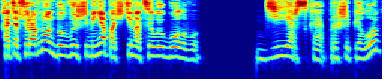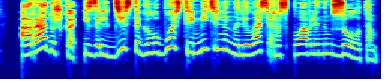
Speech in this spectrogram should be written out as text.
хотя все равно он был выше меня почти на целую голову. «Дерзкая!» – прошепел он, а радужка из льдисто-голубой стремительно налилась расплавленным золотом.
